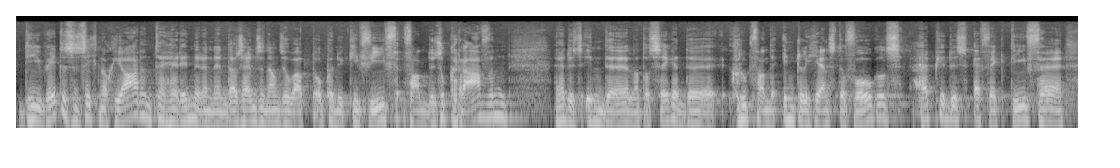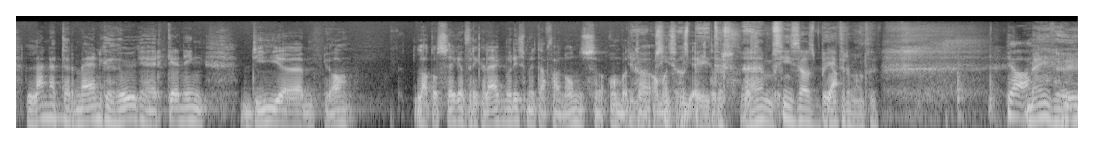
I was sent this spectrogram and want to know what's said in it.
die weten ze zich nog jaren te herinneren. En daar zijn ze dan zo wat op een kivief van. Dus ook raven, hè, dus in de, laten we zeggen, de groep van de intelligentste vogels, heb je dus effectief lange termijn geheugenherkenning die, uh, ja, laten we zeggen, vergelijkbaar is met dat van ons. Om het, ja, om misschien het zelfs beter. Hè? Misschien zelfs beter, Ja. want eh, Ja, mijn geheugen...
